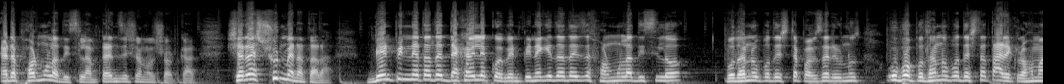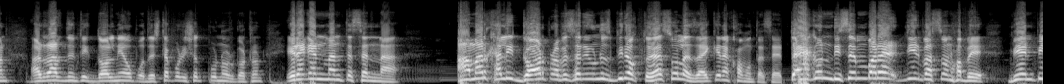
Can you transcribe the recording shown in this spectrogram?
একটা ফর্মুলা দিছিলাম, ট্রানজিশনাল সরকার। সেটা শুনবে না তারা। বিএনপির নেতাদের দেখা হইলে কই বিএনপি নাকি দাদা যে ফর্মুলা দিছিল প্রধান উপদেষ্টা প্রফেসর ইউনুস, উপপ্রধান উপদেষ্টা তারেক রহমান আর রাজনৈতিক দল নিয়ে উপদেষ্টা পরিষদ পুনর্গঠন এটা কেন মানতেছেন না? আমার খালি ডর প্রফেসর ইউনুস বিরক্ত হয়ে চলে যায় কিনা ক্ষমতা আছে। তো এখন ডিসেম্বরে নির্বাচন হবে, বিএনপি,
